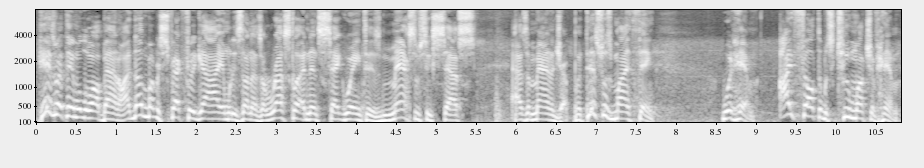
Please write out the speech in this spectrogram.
Here's my thing with Lou Albano. I've done my respect for the guy and what he's done as a wrestler, and then segueing to his massive success as a manager. But this was my thing with him. I felt it was too much of him.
